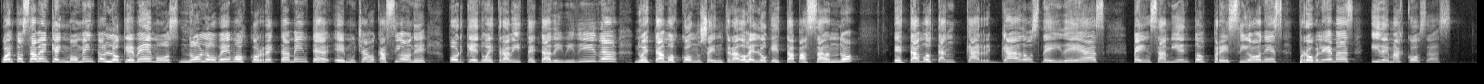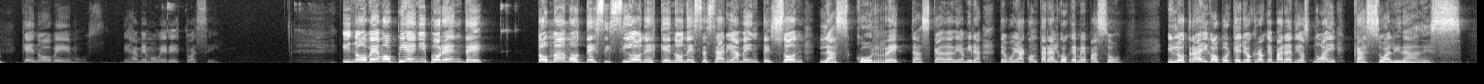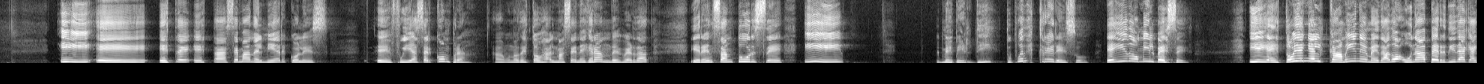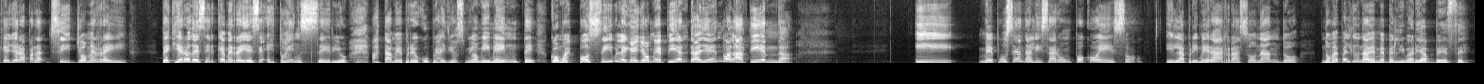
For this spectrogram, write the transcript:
¿Cuántos saben que en momentos lo que vemos no lo vemos correctamente en muchas ocasiones porque nuestra vista está dividida, no estamos concentrados en lo que está pasando, estamos tan cargados de ideas, pensamientos, presiones, problemas y demás cosas que no vemos. Déjame mover esto así. Y no vemos bien y por ende tomamos decisiones que no necesariamente son las correctas cada día. Mira, te voy a contar algo que me pasó y lo traigo porque yo creo que para Dios no hay casualidades. Y eh, este, esta semana, el miércoles, eh, fui a hacer compra a uno de estos almacenes grandes, ¿verdad? Y era en Santurce y me perdí. ¿Tú puedes creer eso? He ido mil veces y estoy en el camino y me he dado una perdida que aquello era para... Sí, yo me reí. Te quiero decir que me reí. Decía, esto es en serio. Hasta me preocupé. Ay, Dios mío, mi mente. ¿Cómo es posible que yo me pierda yendo a la tienda? Y me puse a analizar un poco eso. Y la primera, razonando, no me perdí una vez, me perdí varias veces.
